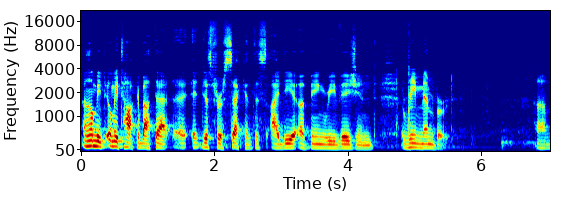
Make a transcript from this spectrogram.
And let me, let me talk about that uh, just for a second this idea of being revisioned, remembered. Um,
